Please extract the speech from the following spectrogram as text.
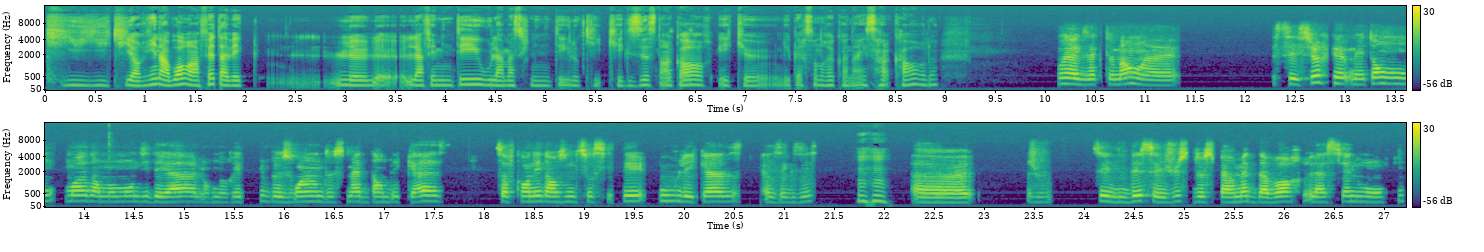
qui qui a rien à voir en fait avec le, la féminité ou la masculinité là, qui, qui, existe encore et que les personnes reconnaissent encore. Oui, exactement. Euh, c'est sûr que, mettons, moi, dans mon monde idéal, on n'aurait plus besoin de se mettre dans des cases, sauf qu'on est dans une société où les cases, elles existent. Mm-hmm. Euh, L'idée, c'est juste de se permettre d'avoir la sienne où on fit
